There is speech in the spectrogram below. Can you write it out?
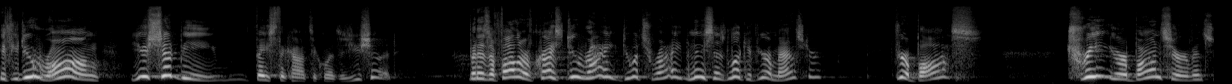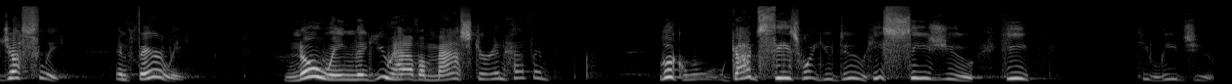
If you do wrong, you should be face the consequences. You should. But as a follower of Christ, do right. Do what's right. And then he says, look, if you're a master, if you're a boss, treat your bondservants justly and fairly, knowing that you have a master in heaven. Look, God sees what you do. He sees you. He, he leads you.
